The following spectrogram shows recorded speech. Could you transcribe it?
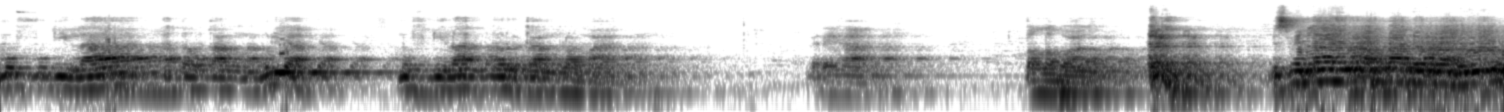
mufdila atau kang mulia. Mufdila nur kang loman bereha Allahu alam. Bismillahirrahmanirrahim.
